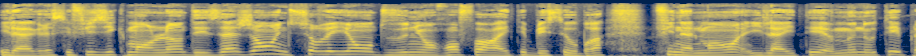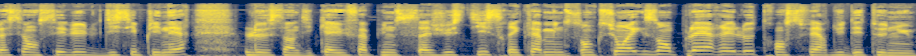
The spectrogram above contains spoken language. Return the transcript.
Il a agressé physiquement l'un des agents. Une surveillante venue en renfort a été blessée au bras. Finalement, il a été menotté et placé en cellule disciplinaire. Le syndicat UFAP sa justice réclame une sanction exemplaire et le transfert du détenu.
